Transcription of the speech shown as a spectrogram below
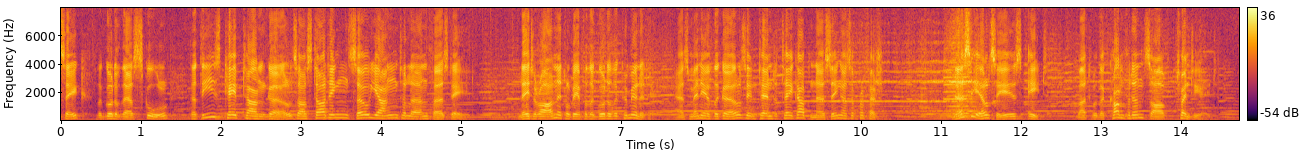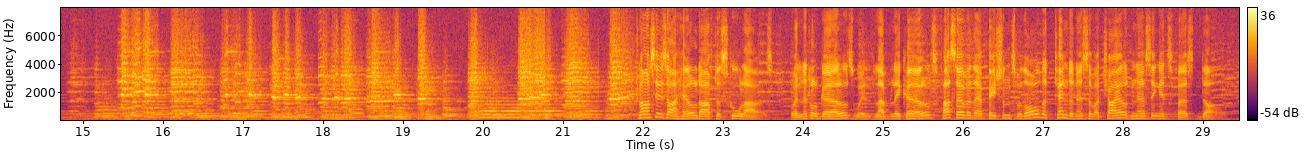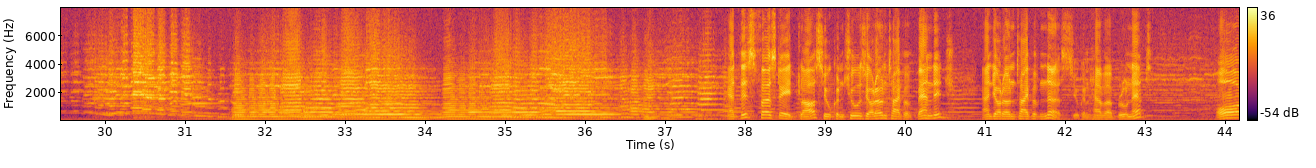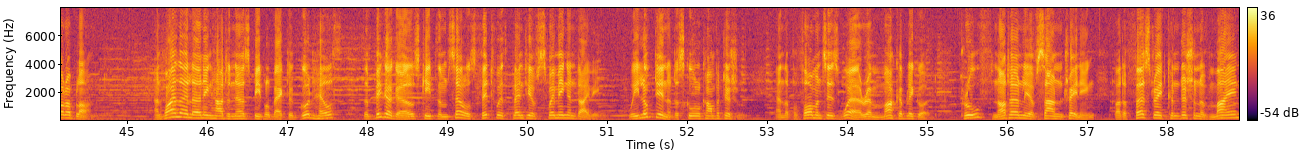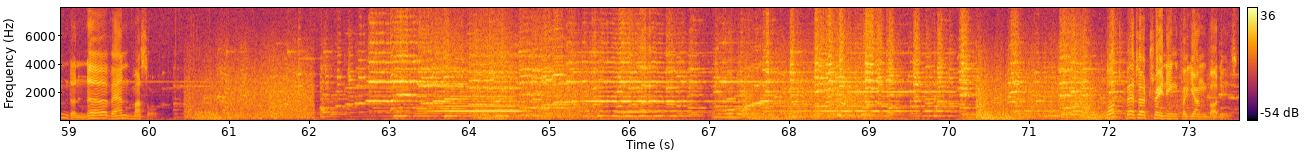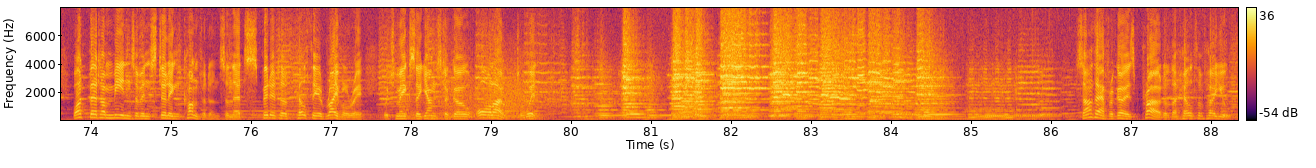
sake, the good of their school, that these Cape Town girls are starting so young to learn first aid. Later on, it'll be for the good of the community, as many of the girls intend to take up nursing as a profession. Nursey Elsie is eight, but with a confidence of 28. Classes are held after school hours, when little girls with lovely curls fuss over their patients with all the tenderness of a child nursing its first doll. At this first aid class, you can choose your own type of bandage and your own type of nurse. You can have a brunette or a blonde. And while they're learning how to nurse people back to good health, the bigger girls keep themselves fit with plenty of swimming and diving. We looked in at a school competition, and the performances were remarkably good. Proof not only of sound training, but of first-rate condition of mind and nerve and muscle. What better training for young bodies? What better means of instilling confidence and that spirit of healthy rivalry which makes a youngster go all out to win? South Africa is proud of the health of her youth.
